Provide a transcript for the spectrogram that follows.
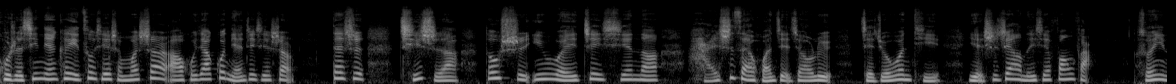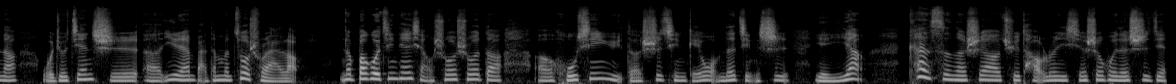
或者新年可以做些什么事儿啊？回家过年这些事儿，但是其实啊，都是因为这些呢，还是在缓解焦虑、解决问题，也是这样的一些方法。所以呢，我就坚持呃，依然把它们做出来了。那包括今天想说说的呃，胡鑫宇的事情给我们的警示也一样，看似呢是要去讨论一些社会的事件，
